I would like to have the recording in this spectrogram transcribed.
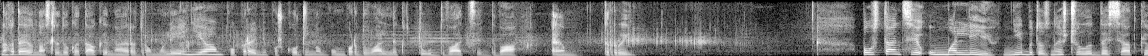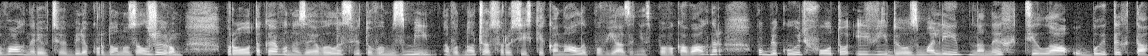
Нагадаю, наслідок атаки на аеродром Оленія попередньо пошкоджено бомбардувальник Ту-22 М3. Повстанці у Малі нібито знищили десятки вагнерівців біля кордону з Алжиром. Про таке вони заявили світовим змі. Водночас російські канали, пов'язані з ПВК Вагнер, публікують фото і відео з Малі. На них тіла убитих та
